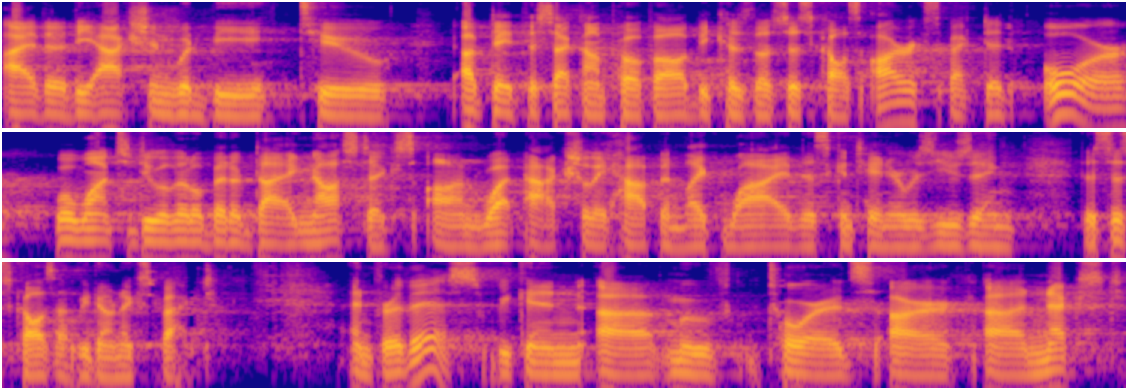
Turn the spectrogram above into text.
either the action would be to update the seccomp profile because those syscalls are expected, or we'll want to do a little bit of diagnostics on what actually happened, like why this container was using the syscalls that we don't expect. And for this, we can uh, move towards our uh, next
